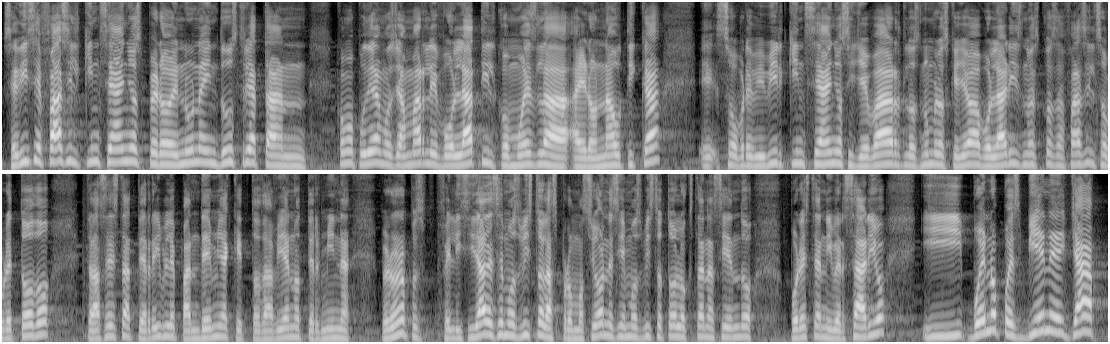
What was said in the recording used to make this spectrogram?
Se dice fácil 15 años, pero en una industria tan, ¿cómo pudiéramos llamarle? Volátil como es la aeronáutica eh, sobrevivir 15 años y llevar los números que lleva Volaris no es cosa fácil, sobre todo tras esta terrible pandemia que todavía no termina. Pero bueno, pues felicidades, hemos visto las promociones y hemos visto todo lo que están haciendo por este aniversario. Y bueno, pues viene ya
